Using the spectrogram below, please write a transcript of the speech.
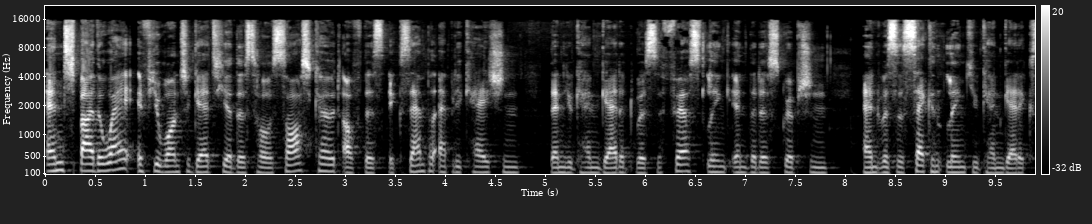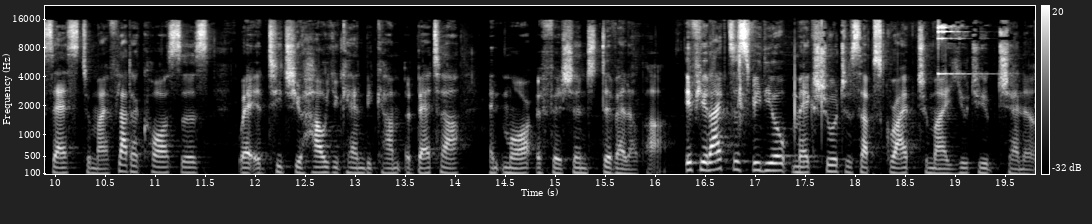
And by the way, if you want to get here this whole source code of this example application, then you can get it with the first link in the description. And with the second link, you can get access to my Flutter courses, where it teach you how you can become a better and more efficient developer. If you liked this video, make sure to subscribe to my YouTube channel.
